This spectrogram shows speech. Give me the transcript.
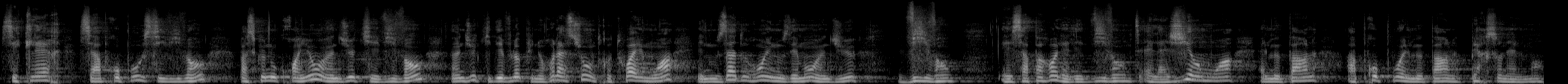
C'est clair, c'est à propos, c'est vivant, parce que nous croyons un Dieu qui est vivant, un Dieu qui développe une relation entre toi et moi, et nous adorons et nous aimons un Dieu vivant. Et sa parole, elle est vivante, elle agit en moi, elle me parle à propos, elle me parle personnellement.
